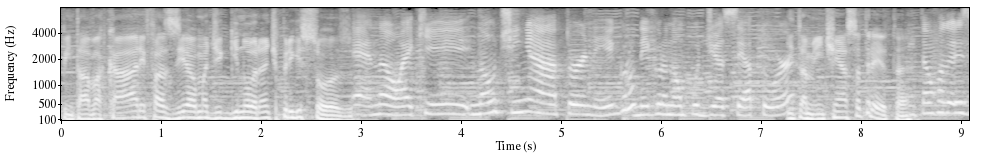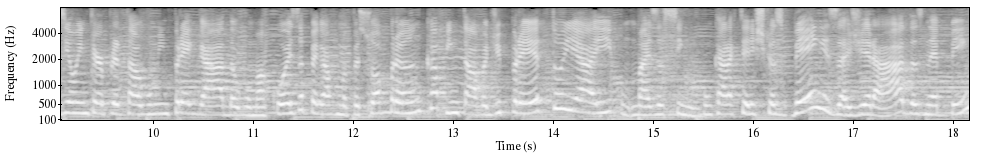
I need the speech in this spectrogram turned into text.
pintava a cara e fazia uma de ignorante preguiçoso. É, não, é que não tinha ator negro. Negro não podia ser ator. E também tinha essa treta. Então, quando eles iam interpretar alguma empregada, alguma coisa, pegava uma pessoa branca, pintava de preto e aí, mas assim, com características bem exageradas, né? Bem.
